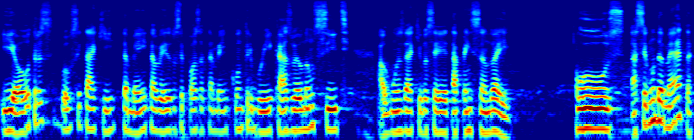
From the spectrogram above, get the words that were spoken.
E outras, vou citar aqui também, talvez você possa também contribuir, caso eu não cite algumas da que você está pensando aí. Os, a segunda meta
